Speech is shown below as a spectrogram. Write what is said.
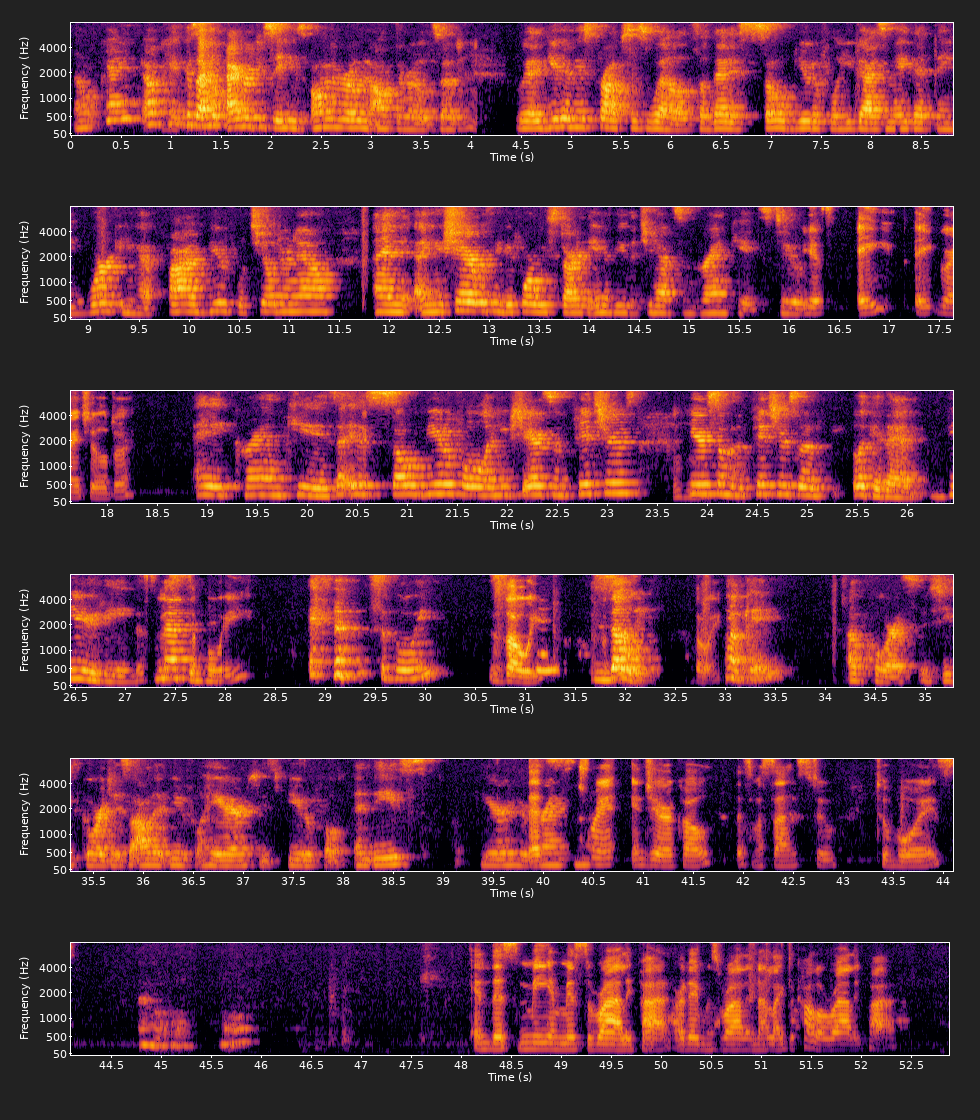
Okay, okay. Because I I heard you say he's on the road and off the road, so Mhm. we got to give him his props as well. So that is so beautiful. You guys made that thing work, and you have five beautiful children now. And and you shared with me before we started the interview that you have some grandkids too. Yes, eight eight grandchildren. Eight grandkids. That is so beautiful. And you shared some pictures. Mhm. Here's some of the pictures of look at that beauty. This is Nothing. Zoe. Sabui. Zoe. Zoe. Zoe. Okay. Of course. And she's gorgeous. All that beautiful hair. She's beautiful. And these here, your That's grandson. Trent and Jericho. That's my son's two two boys. Oh, oh. And that's me and Miss Riley Pie. Her name is Riley, and I like to call her Riley Pie.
